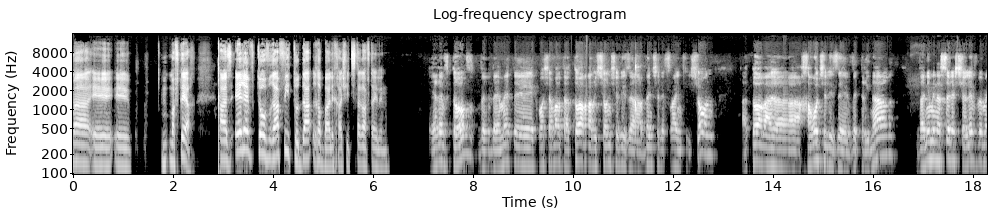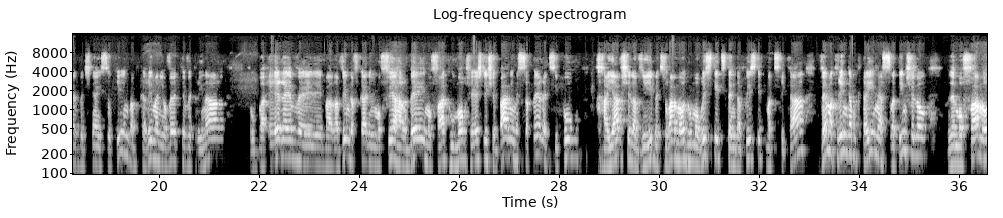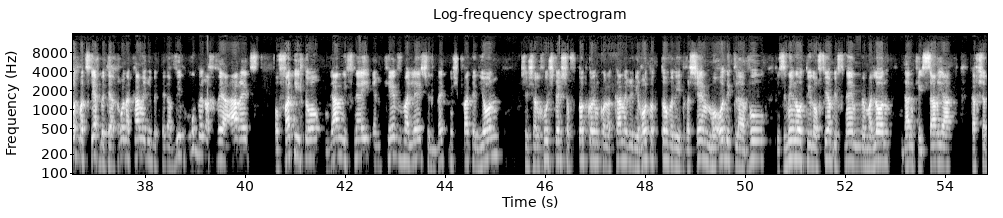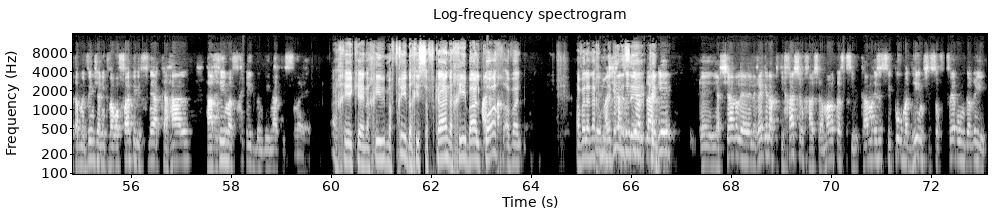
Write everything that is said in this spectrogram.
המפתח. אז ערב טוב, רפי, תודה רבה לך שהצטרפת אלינו. ערב טוב, ובאמת, כמו שאמרת, התואר הראשון שלי זה הבן של אפרים קישון, התואר האחרון שלי זה וטרינר, ואני מנסה לשלב באמת בין שני העיסוקים. בבקרים אני עובד כווטרינר, ובערב, בערבים דווקא אני מופיע הרבה עם הופעת הומור שיש לי, שבה אני מספר את סיפור חייו של אבי בצורה מאוד הומוריסטית, סטנדאפיסטית, מצחיקה, ומקרין גם קטעים מהסרטים שלו. זה מופע מאוד מצליח בתיאטרון הקאמרי בתל אביב וברחבי הארץ. הופעתי איתו גם לפני הרכב מלא של בית משפט עליון, ששלחו שתי שופטות קודם כל לקאמרי לראות אותו ולהתרשם, מאוד התלהבו. הזמינו אותי להופיע בפניהם במלון דן קיסריה, כך שאתה מבין שאני כבר הופעתי לפני הקהל הכי מפחיד במדינת ישראל. הכי, כן, הכי מפחיד, הכי ספקן, הכי בעל כוח, אבל... אבל אנחנו נגיע לזה... מה שרציתי עוד להגיד, ישר לרגל הפתיחה שלך, שאמרת כמה, איזה סיפור מדהים שסופר הונגרי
